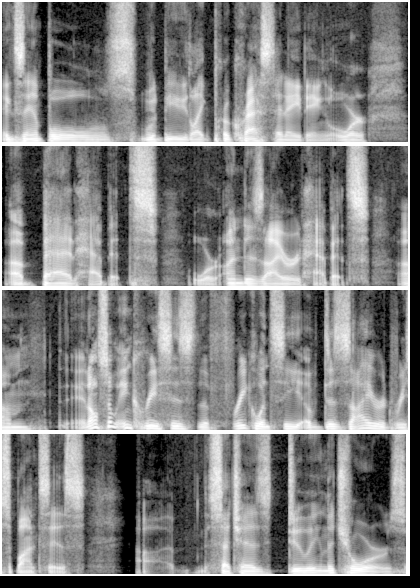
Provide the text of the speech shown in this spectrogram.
Examples would be like procrastinating or uh, bad habits or undesired habits. Um, it also increases the frequency of desired responses, uh, such as doing the chores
